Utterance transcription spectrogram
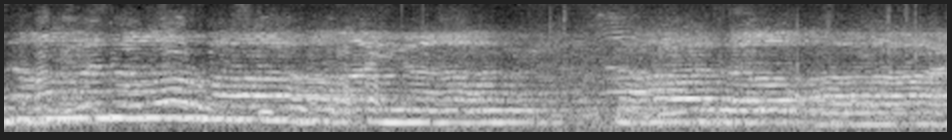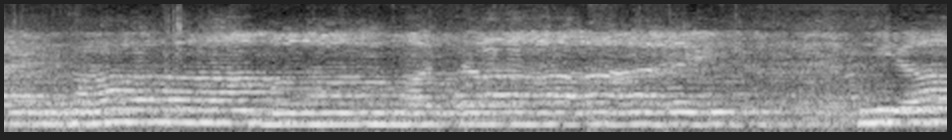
na namaya Sa daay pamamatay Yan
